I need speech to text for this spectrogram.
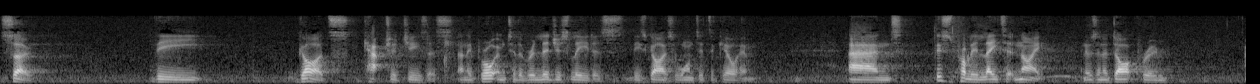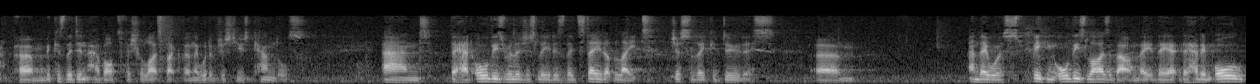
So, the gods captured Jesus and they brought him to the religious leaders, these guys who wanted to kill him. And this was probably late at night, and it was in a dark room um, because they didn't have artificial lights back then. They would have just used candles. And they had all these religious leaders. They'd stayed up late just so they could do this. Um, and they were speaking all these lies about him. They, they, they had him all,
